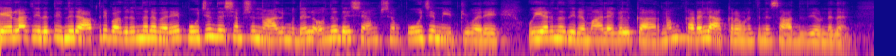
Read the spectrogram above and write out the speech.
കേരള തീരത്ത് ഇന്ന് രാത്രി പതിനൊന്നര വരെ പൂജ്യം ദശാംശം നാല് മുതൽ ഒന്ന് ദശാംശം പൂജ്യം മീറ്റർ വരെ ഉയർന്ന തിരമാലകൾ കാരണം കടൽ ആക്രമണത്തിന് സാധ്യതയുണ്ടെന്ന്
